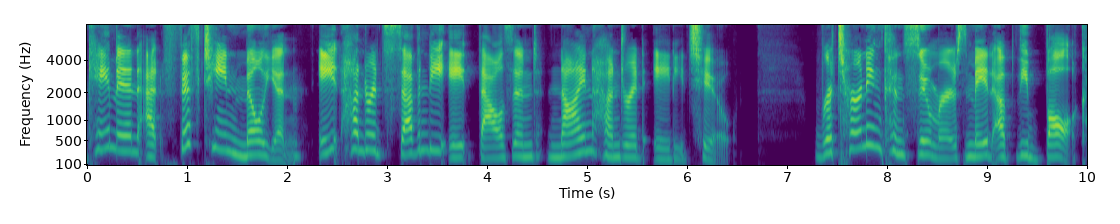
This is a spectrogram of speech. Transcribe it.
came in at 15,878,982. Returning consumers made up the bulk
